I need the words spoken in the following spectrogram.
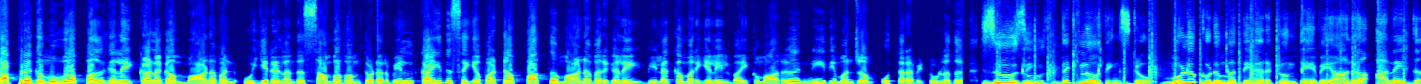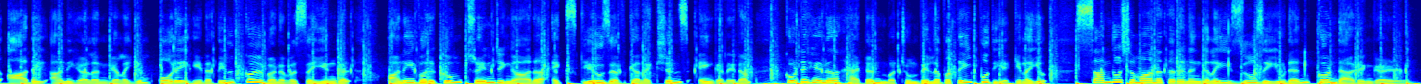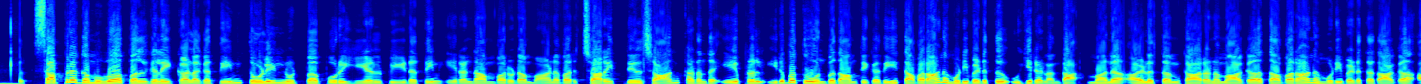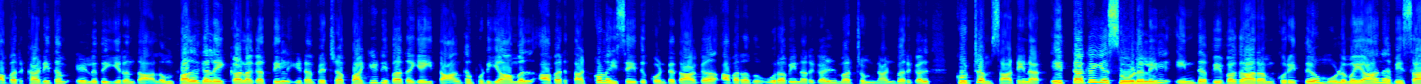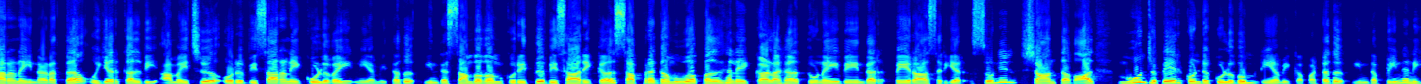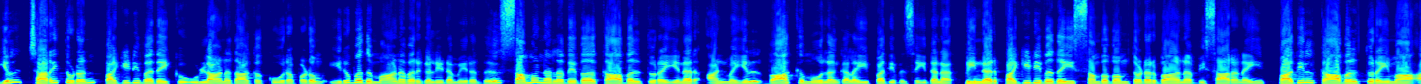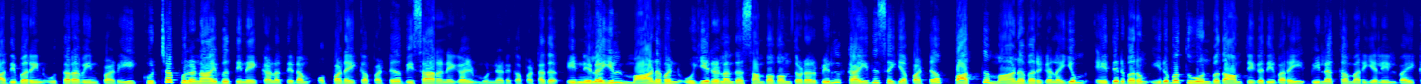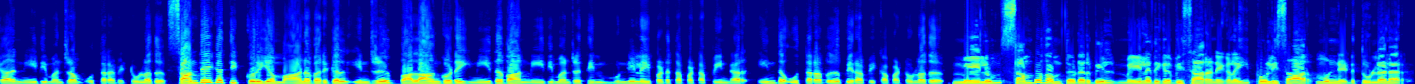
சப்ரகமுவ பல்கலைக்கழக மாணவன் உயிரிழந்த சம்பவம் தொடர்பில் கைது செய்யப்பட்ட பத்து மாணவர்களை விளக்கமறியலில் வைக்குமாறு நீதிமன்றம் உத்தரவிட்டுள்ளது. ஜூசி தி க்ளோத்திங் ஸ்டோர் முழு குடும்பத்தினருக்கும் தேவையான அனைத்து ஆடை அணிகலன்களையும் ஒரே இடத்தில் கொள்வனவு செய்யுங்கள். அனைவருக்கும் ட்ரெண்டிங்கான எக்ஸ்க்ளூசிவ் கலெக்ஷன்ஸ் எங்களிடம். கொட்டஹென ஹேட்டன் மற்றும் வில்லபத்தை புதிய கிளையில். சந்தோஷமான தருணங்களை ஜூசியுடன் கொண்டாடுங்கள். சப்ரகமுவ பல்கலைக்கழகத்தின் தொழில்நுட்ப பொறியியல் பீடத்தின் இரண்டாம் வருட மாணவர் சரித் தில்ஷான் கடந்த ஏப்ரல் இருபத்தி ஒன்பதாம் திகதி தவறான முடிவெடுத்து உயிரிழந்தார். மன அழுத்தம் காரணமாக தவறான முடிவெடுத்ததாக அவர் கடிதம் எழுதியிருந்தாலும் பல்கலைக்கழகத்தில் இடம்பெற்ற பகிடிவதையை தாங்க முடியாமல் அவர் தற்கொலை செய்து கொண்டதாக அவரது உறவினர்கள் மற்றும் நண்பர்கள் குற்றம் சாட்டினர். இத்தகைய சூழலில் இந்த விவகாரம் குறித்து முழுமையான விசாரணை நடத்த உயர்கல்வி அமைச்சு ஒரு விசாரணை குழுவை நியமித்தது. இந்த சம்பவம் குறித்து விசாரிக்க சப்ரகமுவ பல்கலைக்கழக துணைவேந்தர் பேராசிரியர் சுனில் சாந்தவால் மூன்று பேர் கொண்ட குழுவும் நியமிக்கப்பட்டது. இந்த பின்னணியில் சரித்துடன் பகிடிவதைக்கு உள்ளானதாக கூறப்படும் இருபது மாணவர்களிடமிருந்து சமநலவிவ காவல்துறையினர் அண்மையில் வாக்குமூலங்களை பதிவு செய்தனர். பின்னர் பகிடிவதை சம்பவம் தொடர்பான விசாரணை பதில் காவல்துறை மா அதிபரின் உத்தரவின்படி குற்றப்புலனாய்வு திணைக்களத்திடம் ஒப்படைக்கப்பட்டு விசாரணைகள் முன்னெடுக்கப்பட்டது. இந்நிலையில் மாணவன் உயிரிழந்த சம்பவம் தொடர்பில் கைது செய்யப்பட்ட பத்து மாணவர்களையும் எதிர்வரும் இருபத்தி ஒன்பதாம் திகதி வரை விளக்கமறியலில் வைக்க நீதிமன்றம் உத்தரவிட்டுள்ளது. சந்தேகத்திற்குரிய மாணவர்கள் இன்று பலாங்கொடை நீதவான் நீதிமன்றத்தில் முன்னிலைப்படுத்தப்பட்ட பின்னர் இந்த உத்தரவு பிறப்பிக்கப்பட்டுள்ளது. மேலும் சம்பவம் தொடர்பில் மேலதிக விசாரணைகளை போலீசார் முன்னெடுத்துள்ளனர்.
